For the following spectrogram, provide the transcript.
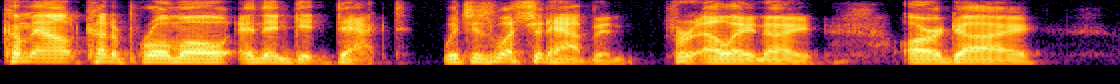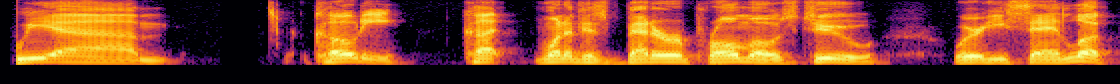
come out, cut a promo, and then get decked, which is what should happen for LA Knight, our guy. We um Cody cut one of his better promos too, where he said, Look,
